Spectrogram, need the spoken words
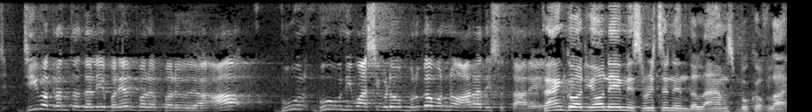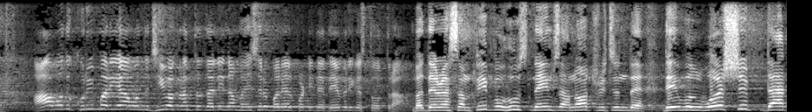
ಜ- ಜೀವ ಗ್ರಂಥದಲ್ಲಿ ಬರೆಯಲ್ಪರ ಬರು- ಆ ಭೂ ಭೂ ನಿವಾಸಿಗಳು ಮೃಗವನ್ನು ಆರಾಧಿಸುತ್ತಾರೆ Thank God your name is written in the Lamb's book of life. ಆ ಒಂದು ಕುರಿಮರಿಯ ಒಂದು ಜೀವ ಗ್ರಂಥದಲ್ಲಿ ನಮ್ಮ ಹೆಸರು ಬರೆಯಲ್ಪಟ್ಟಿದೆ ದೇವರಿಗೆ ಸ್ತೋತ್ರ But there are some people whose names are not written there. They will worship that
